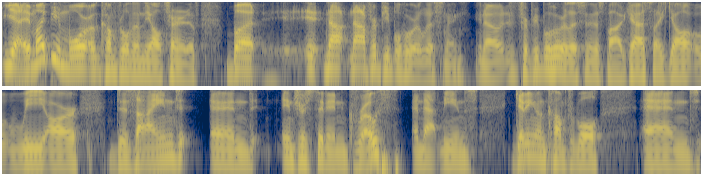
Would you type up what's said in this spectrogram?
yeah, it might be more uncomfortable than the alternative, but it, not not for people who are listening. You know, for people who are listening to this podcast, like y'all, we are designed and interested in growth, and that means getting uncomfortable, and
